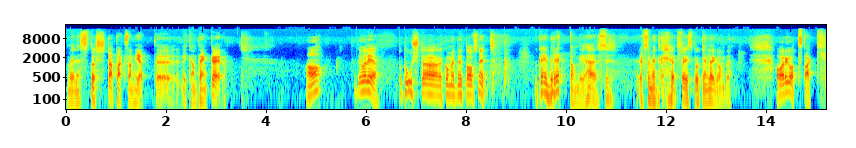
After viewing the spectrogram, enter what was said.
med den största tacksamhet eh, ni kan tänka er. Ja, det var det. På torsdag kommer ett nytt avsnitt. Du kan ju berätta om det här eftersom jag inte kan göra ett Facebook-inlägg om det. Ha det gott, tack!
